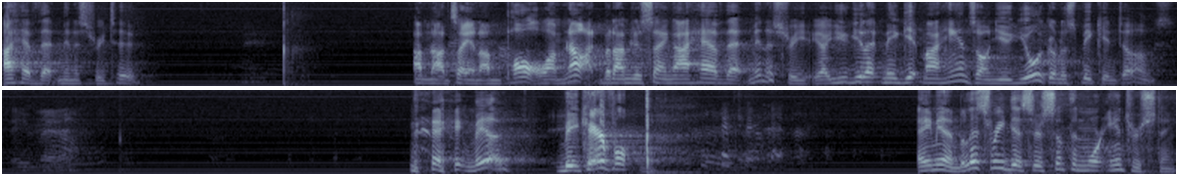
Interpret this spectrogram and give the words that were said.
I have that ministry too. I'm not saying I'm Paul, I'm not, but I'm just saying I have that ministry. You let me get my hands on you, you're going to speak in tongues. Amen. Amen. Be careful. Amen. But let's read this. There's something more interesting.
